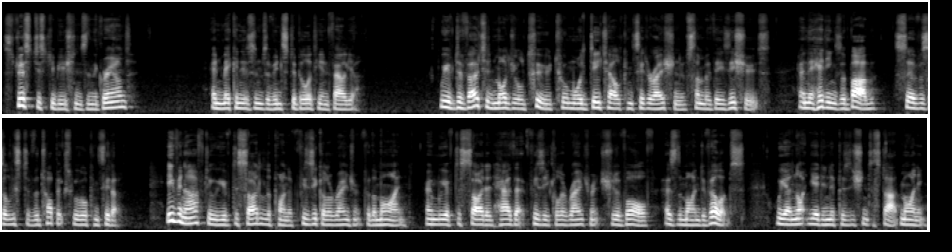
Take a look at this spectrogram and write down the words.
stress distributions in the ground, and mechanisms of instability and failure. We have devoted Module 2 to a more detailed consideration of some of these issues, and the headings above serve as a list of the topics we will consider. Even after we have decided upon a physical arrangement for the mine, and we have decided how that physical arrangement should evolve as the mine develops, we are not yet in a position to start mining.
